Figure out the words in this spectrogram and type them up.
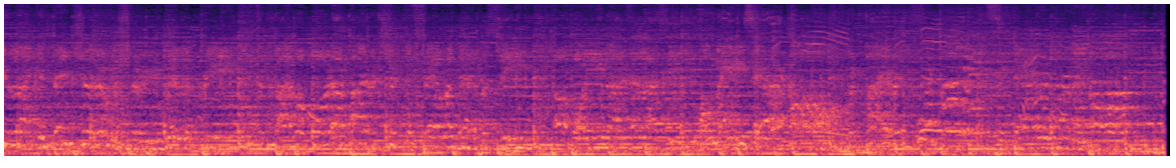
you like adventure?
